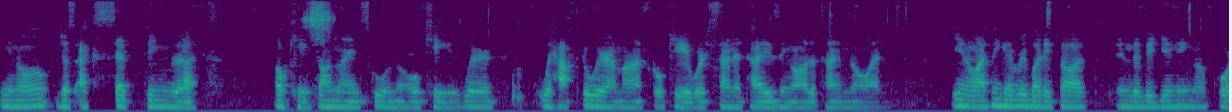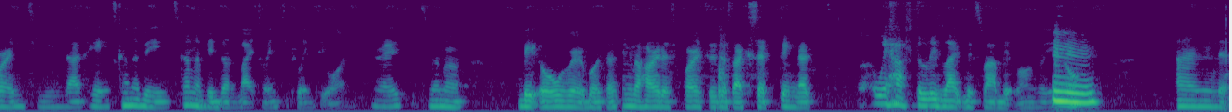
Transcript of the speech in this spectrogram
You know, just accepting that, okay, it's online school now. Okay, we're we have to wear a mask. Okay, we're sanitizing all the time now, and you know, I think everybody thought in the beginning of quarantine that hey, it's gonna be it's gonna be done by 2021, right? It's gonna be over. But I think the hardest part is just accepting that we have to live like this for a bit longer, you know. Mm. And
